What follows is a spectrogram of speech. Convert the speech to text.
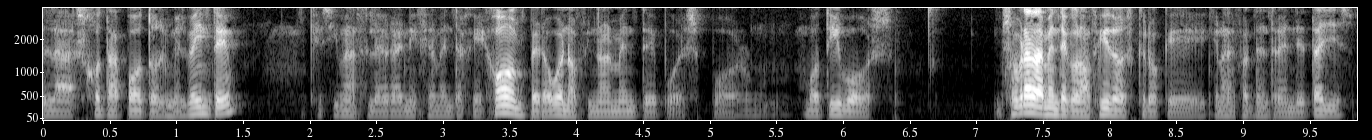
las JPO 2020, que se iban a celebrar inicialmente en Gijón, pero bueno, finalmente, pues por motivos sobradamente conocidos, creo que, no hace falta entrar en detalles,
